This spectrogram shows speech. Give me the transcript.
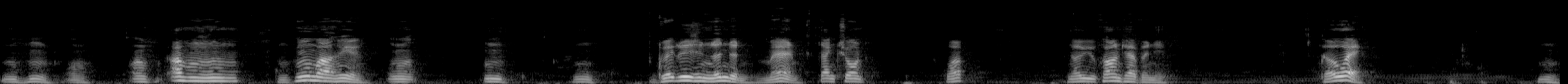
Mm-hmm. Mm-hmm. Mm-hmm. Mm-hmm. Gregory's in Linden. Man, thanks, Sean. What? No, you can't have any. Go away. Mm.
